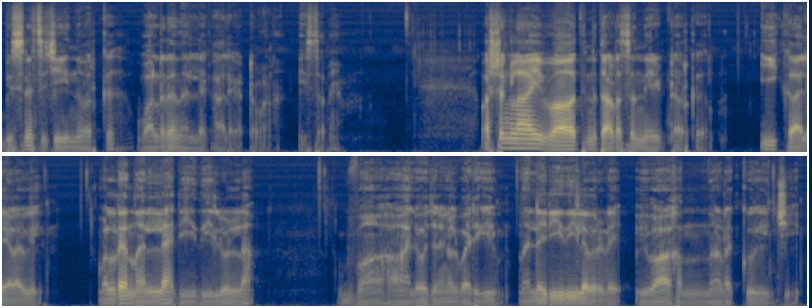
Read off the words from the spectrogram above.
ബിസിനസ് ചെയ്യുന്നവർക്ക് വളരെ നല്ല കാലഘട്ടമാണ് ഈ സമയം. വർഷങ്ങളായി വിവാഹത്തിന് തടസ്സം നേരിട്ടവർക്ക് ഈ കാലയളവിൽ വളരെ നല്ല രീതിയിലുള്ള വിവാഹ ആലോചനകൾ വരികയും നല്ല രീതിയിൽ അവരുടെ വിവാഹം നടക്കുകയും ചെയ്യും.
